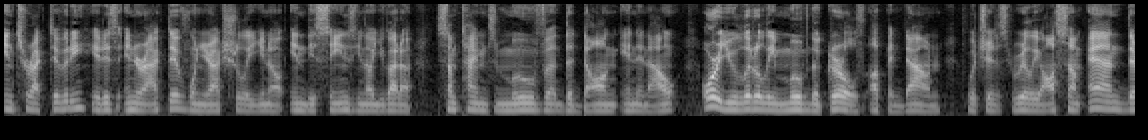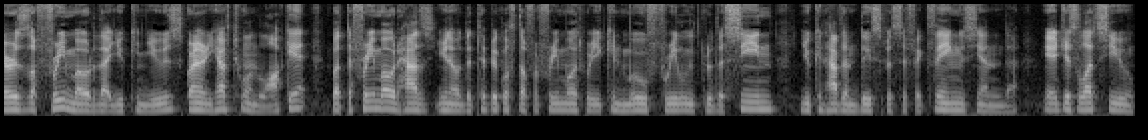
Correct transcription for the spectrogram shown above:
interactivity. It is interactive when you're actually, you know, in these scenes. You know, you gotta sometimes move the dong in and out or you literally move the girls up and down, which is really awesome. And there's a free mode that you can use. Granted, you have to unlock it, but the free mode has, you know, the typical stuff of free modes where you can move freely through the scene. You can have them do specific things, and uh, it just lets you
